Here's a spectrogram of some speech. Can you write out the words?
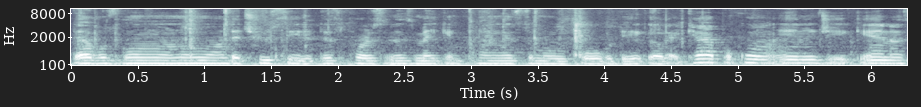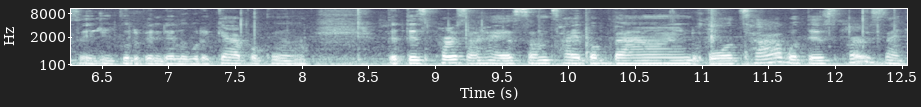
that was going on that you see that this person is making plans to move forward. There go that Capricorn energy again. I said you could have been dealing with a Capricorn. That this person has some type of bind or tie with this person.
